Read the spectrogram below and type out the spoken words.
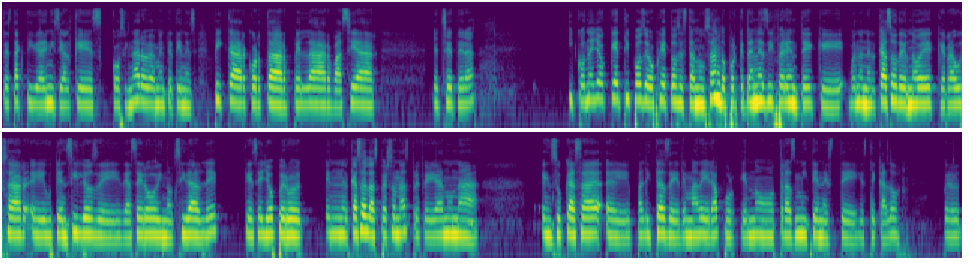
de esta actividad inicial que es cocinar. Obviamente tienes picar, cortar, pelar, vaciar, etcétera. Y con ello, ¿qué tipos de objetos están usando? Porque también es diferente que, bueno, en el caso de Noé querrá usar eh, utensilios de, acero inoxidable, qué sé yo, pero en el caso de las personas preferían una, en su casa eh, palitas de, madera porque no transmiten este, este calor. Pero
